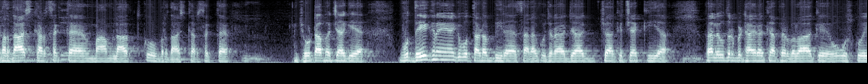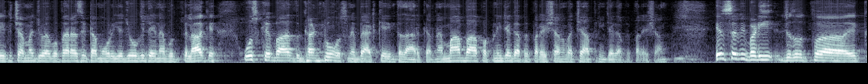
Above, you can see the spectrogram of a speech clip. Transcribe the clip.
برداشت کر سکتا ہے۔ معاملات کو برداشت کر سکتا ہے۔ چھوٹا بچہ گیا۔ ہے وہ دیکھ رہے ہیں کہ وہ تڑپ بھی رہا ہے، سارا کچھ رہا ہے، جا جا کے چیک کیا۔ پہلے ادھر بٹھائے رکھا، پھر بلا کے اس کو ایک چمچ جو ہے وہ پیراسیٹامول یا جو بھی دینا ہے وہ پلا کے اس کے بعد گھنٹوں اس نے بیٹھ کے انتظار کرنا ہے۔ ماں باپ اپنی جگہ پہ پریشان، بچہ اپنی جگہ پہ پریشان۔ اس سے بھی بڑی جو ایک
